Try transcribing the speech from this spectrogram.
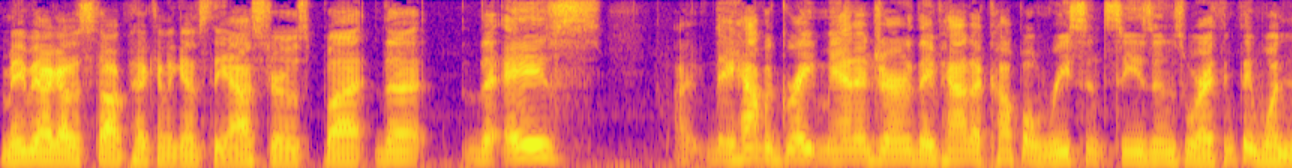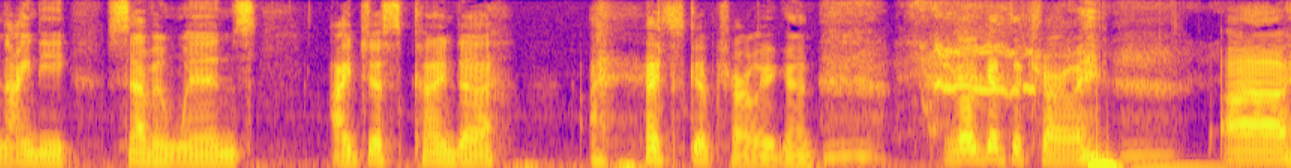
maybe I got to stop picking against the Astros. But the the A's, they have a great manager. They've had a couple recent seasons where I think they won 97 wins. I just kind of I, I skipped Charlie again. We'll get to Charlie. Uh,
